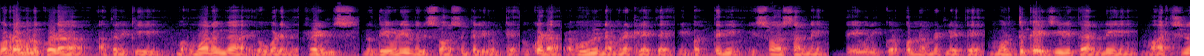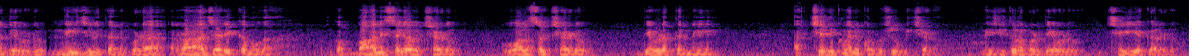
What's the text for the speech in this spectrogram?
గుర్రమును కూడా అతనికి బహుమానంగా ఇవ్వబడింది. ఫ్రెండ్స్ నువ్వు దేవుని ఎందుకు విశ్వాసం కలిగి ఉంటే నువ్వు కూడా ప్రభువుని నమ్మినట్లయితే నీ భక్తిని విశ్వాసాన్ని దేవుని కృపను నమ్మినట్లయితే మొర్దుకై జీవితాన్ని మార్చిన దేవుడు నీ జీవితాన్ని కూడా రాజరికముగా ఒక బానిసగా వచ్చాడు వలసొచ్చాడు దేవుడు అతన్ని అత్యధికమైన కృప చూపించాడు. నీ జీవితంలో కూడా దేవుడు చెయ్యగలడు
